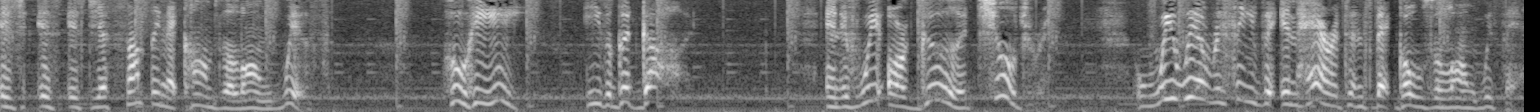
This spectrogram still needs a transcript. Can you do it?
It's, it's, it's just something that comes along with who he is. He's a good God. And if we are good children, we will receive the inheritance that goes along with that.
